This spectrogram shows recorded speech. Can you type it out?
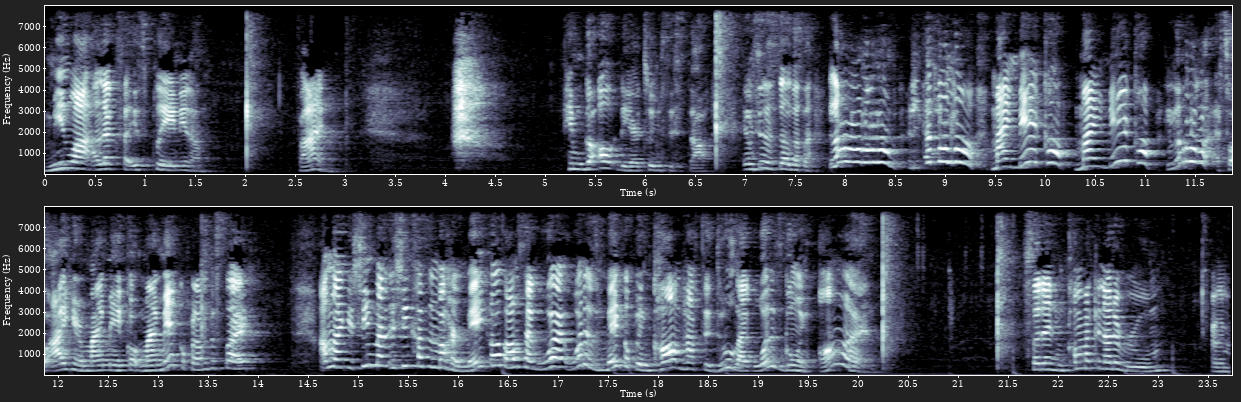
Meanwhile, Alexa is playing, you know, fine him go out there to his sister. His sister goes like, la, my makeup, my makeup. So I hear my makeup, my makeup, and I'm just like, I'm like, is she is she cussing about her makeup? I was like, what what does makeup and calm have to do? Like, what is going on? So then him come back in the room and him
